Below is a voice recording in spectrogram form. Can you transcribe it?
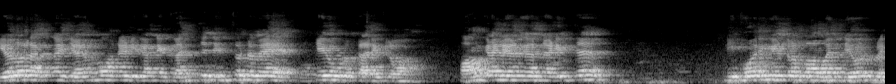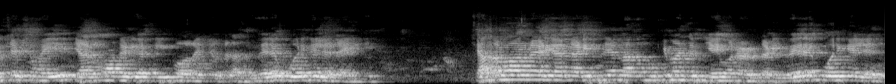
ఏదో రకంగా జగన్మోహన్ రెడ్డి గారిని గంతి దించడమే ఒకే ఒక కార్యక్రమం. పవన్ కళ్యాణ్ గారిని అడిగితే నీ కోరిక ఏంద్ర బాబు అని దేవుడు ప్రత్యక్షమయ్యి జగన్మోహన్ రెడ్డి గారు తీసుకోవాలని చెప్తాడు. అసలు వేరే కోరిక లేదు ఆయనకి. చంద్రబాబు నాయుడు గారిని అడిగితే నన్ను ముఖ్యమంత్రిని చేయమని అడుగుతాడు. వేరే కోరికే లేదు.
